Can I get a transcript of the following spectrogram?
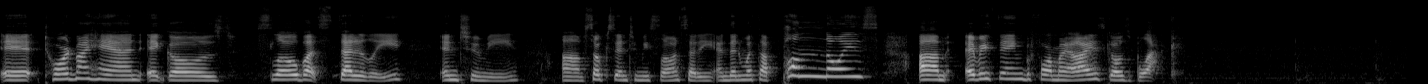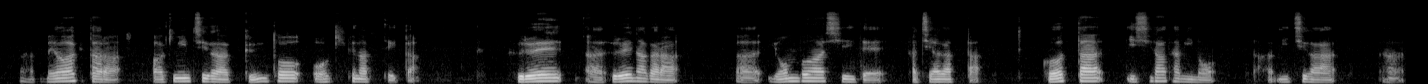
it toward my hand it goes slow but steadily into me, um, soaks into me slow and steady, and then with a pon noise, um, everything before my eyes goes black. 目を開けたら脇道がぐんと大きくなっていた。震えあ震えながらあ四本足で立ち上がった。凍った石畳の道があ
